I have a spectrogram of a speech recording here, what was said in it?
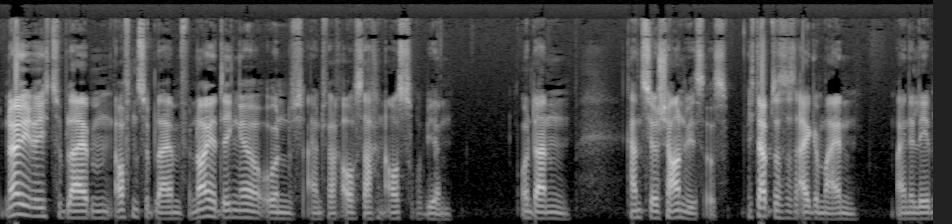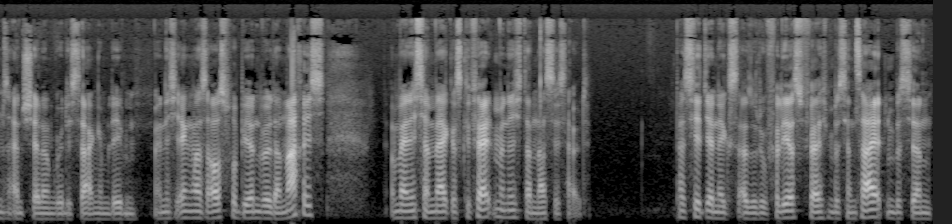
neugierig zu bleiben, offen zu bleiben für neue Dinge und einfach auch Sachen auszuprobieren. Und dann kannst du ja schauen, wie es ist. Ich glaube, das ist allgemein meine Lebenseinstellung, würde ich sagen, im Leben. Wenn ich irgendwas ausprobieren will, dann mache ich es. Und wenn ich dann merke, es gefällt mir nicht, dann lasse ich es halt. Passiert ja nichts. Also du verlierst vielleicht ein bisschen Zeit, ein bisschen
